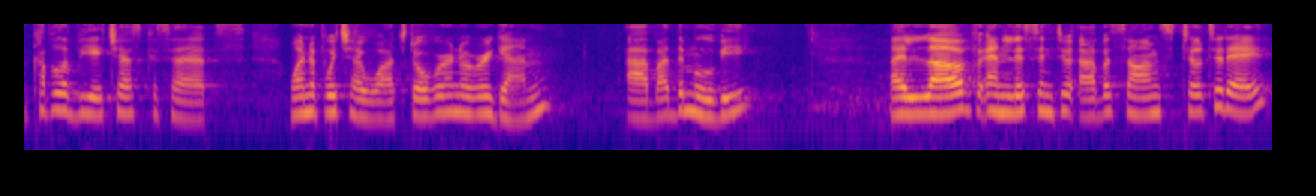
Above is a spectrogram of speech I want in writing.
a couple of VHS cassettes, one of which I watched over and over again ABBA the movie. I love and listen to ABBA songs till today.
